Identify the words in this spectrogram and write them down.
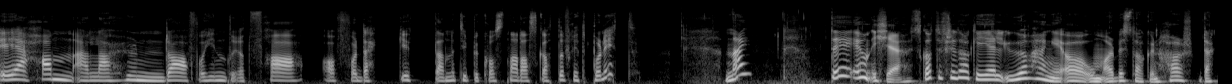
Er han eller hun da forhindret fra å få dekket denne type kostnader skattefritt på nytt? Nei. det er han ikke. Skattefritaket gjelder uavhengig av om arbeidstakeren har dek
